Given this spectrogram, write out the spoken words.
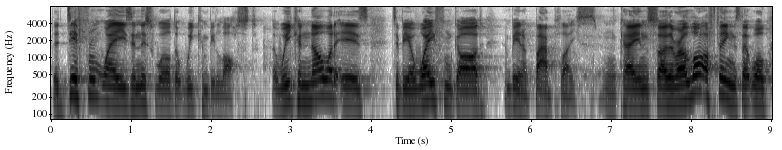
the different ways in this world that we can be lost, that we can know what it is to be away from God and be in a bad place. Okay? And so there are a lot of things that will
